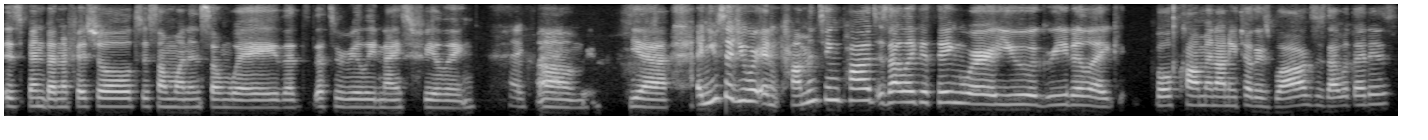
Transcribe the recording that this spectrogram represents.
it's been beneficial to someone in some way. That's that's a really nice feeling. Exactly. Um, yeah. And you said you were in commenting pods. Is that like a thing where you agree to like both comment on each other's blogs? Is that what that is?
